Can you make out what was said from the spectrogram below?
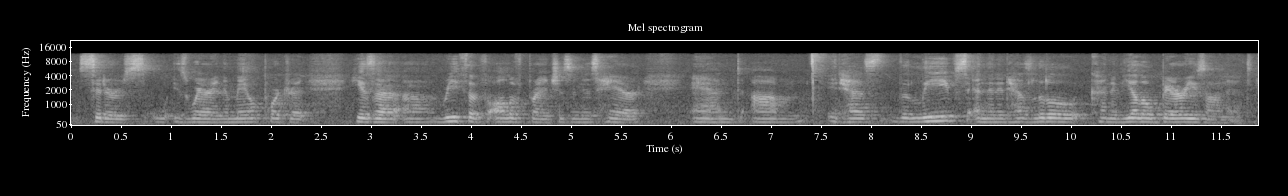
sitters is wearing, a male portrait, he has a, a wreath of olive branches in his hair and um, it has the leaves and then it has little kind of yellow berries on it.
